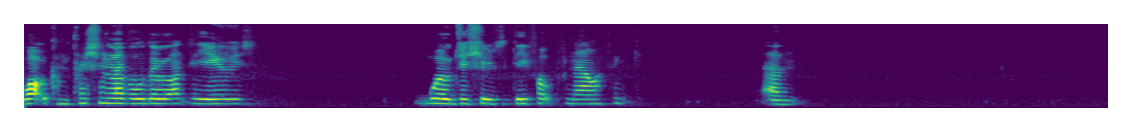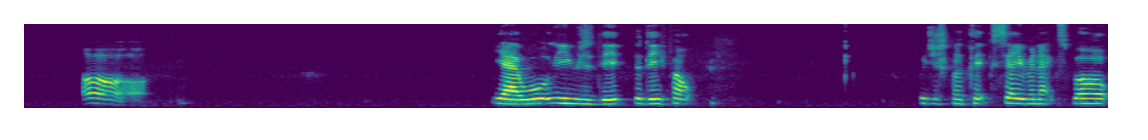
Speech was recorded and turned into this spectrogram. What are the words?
what compression level do we want to use? We'll just use the default for now I think. Um, oh. Yeah we'll use the, the default. We're just going to click save and export.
